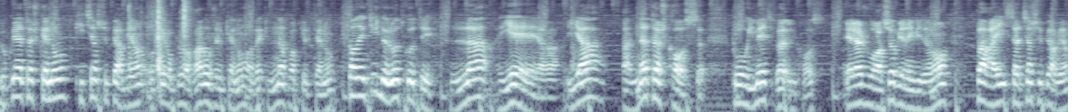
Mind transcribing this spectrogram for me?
Donc une attache canon qui tient super bien, ok on peut rallonger le canon avec n'importe quel canon. Qu'en est-il de l'autre côté? L'arrière. Il y a un attache cross pour y mettre bah, une crosse. Et là je vous rassure bien évidemment, pareil ça tient super bien.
